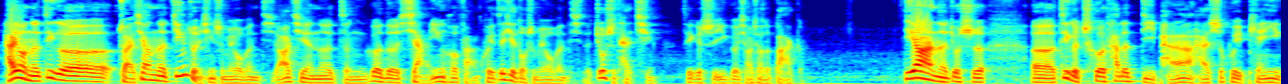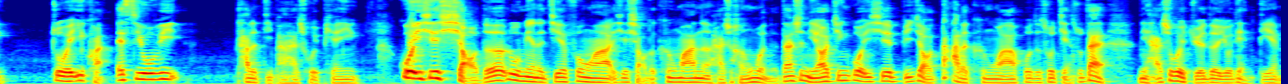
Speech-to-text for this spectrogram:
还有呢，这个转向呢，精准性是没有问题，而且呢，整个的响应和反馈这些都是没有问题的，就是太轻，这个是一个小小的 bug。第二呢，就是呃，这个车它的底盘啊还是会偏硬，作为一款 SUV，它的底盘还是会偏硬。过一些小的路面的接缝啊，一些小的坑洼呢，还是很稳的。但是你要经过一些比较大的坑洼，或者说减速带，你还是会觉得有点颠，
